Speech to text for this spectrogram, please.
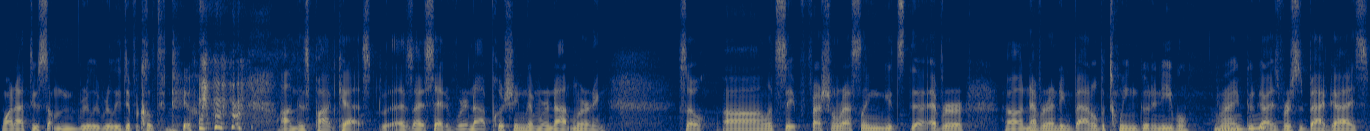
why not do something really really difficult to do on this podcast? As I said, if we're not pushing, then we're not learning. So uh, let's see, professional wrestling. It's the ever uh, never-ending battle between good and evil, right? Good guys versus bad guys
